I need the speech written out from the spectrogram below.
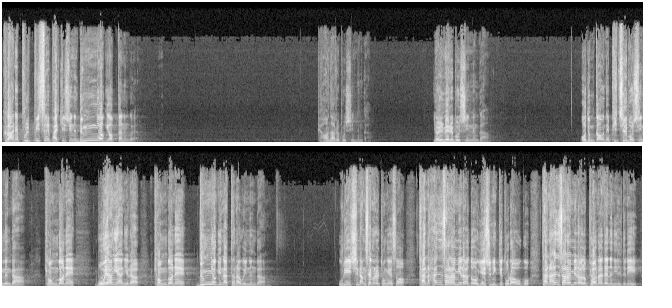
그 안에 불빛을 밝힐 수 있는 능력이 없다는 거예요. 변화를 볼 수 있는가? 열매를 볼 수 있는가? 어둠 가운데 빛을 볼 수 있는가? 경건의 모양이 아니라 경건의 능력이 나타나고 있는가? 우리의 신앙생활을 통해서 단 한 사람이라도 예수님께 돌아오고 단 한 사람이라도 변화되는 일들이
